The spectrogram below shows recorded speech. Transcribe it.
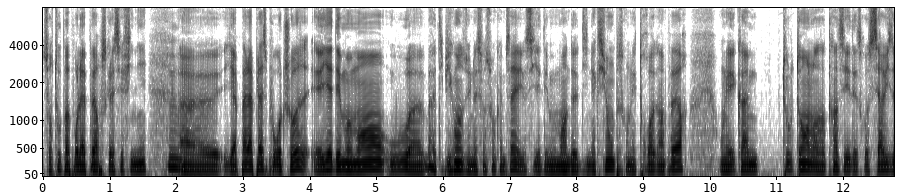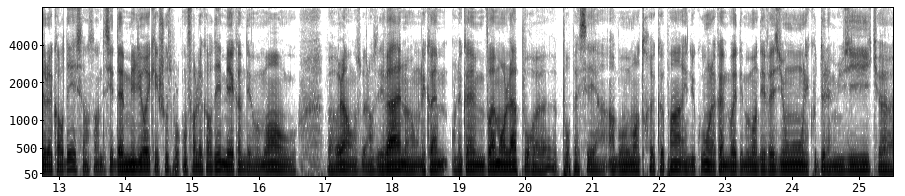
Euh, surtout pas pour la peur, parce que là, c'est fini. Hmm. Euh, Il n'y a pas la place pour autre chose. Et il y a des moments où, euh, bah, typiquement dans une ascension comme ça, il y a aussi il y a des moments de- d'inaction parce qu'on est trois grimpeurs. On est quand même tout le temps en train d'essayer d'être au service de la cordée, c'est en train d'essayer d'améliorer quelque chose pour le confort de la cordée, mais il y a quand même des moments où bah voilà, on se balance des vannes, on est quand même, on est quand même vraiment là pour, euh, pour passer un, un bon moment entre copains, et du coup on a quand même ouais, des moments d'évasion, on écoute de la musique, euh,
